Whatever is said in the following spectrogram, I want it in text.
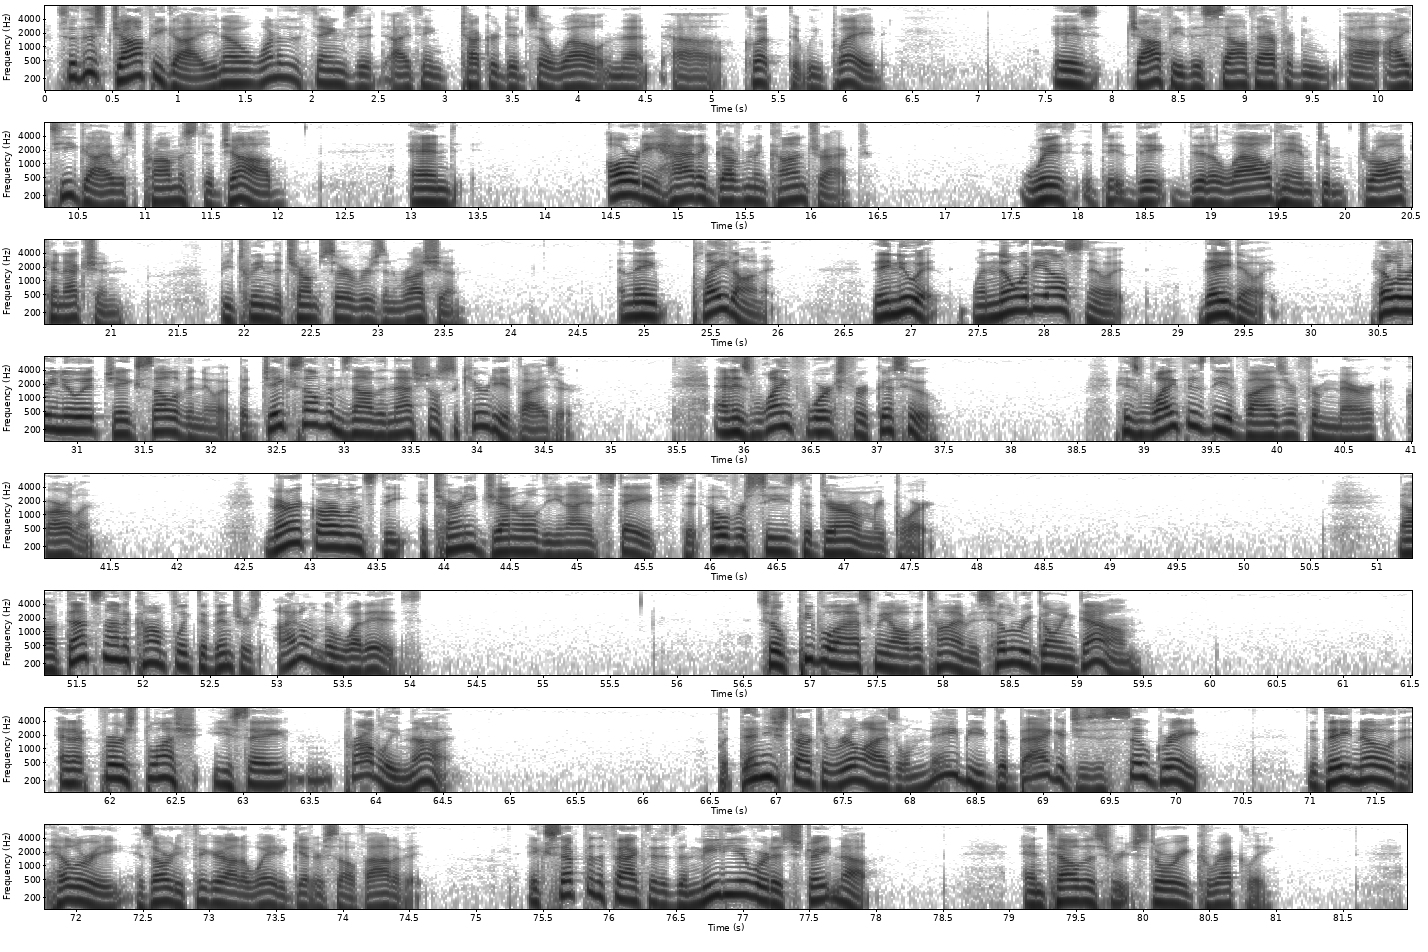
So this Joffe guy, you know, one of the things that I think Tucker did so well in that uh, clip that we played is Joffe, this South African uh, IT guy, was promised a job, and already had a government contract with that, that allowed him to draw a connection between the Trump servers and Russia. And they played on it. They knew it when nobody else knew it. They knew it. Hillary knew it, Jake Sullivan knew it. But Jake Sullivan's now the national security advisor. And his wife works for guess who? His wife is the advisor for Merrick Garland. Merrick Garland's the Attorney General of the United States that oversees the Durham report. Now, if that's not a conflict of interest, I don't know what is. So people ask me all the time is Hillary going down? And at first blush, you say, probably not. But then you start to realize, well, maybe the baggage is so great that they know that Hillary has already figured out a way to get herself out of it. Except for the fact that if the media were to straighten up and tell this story correctly,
